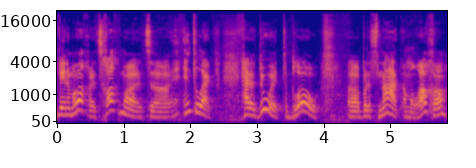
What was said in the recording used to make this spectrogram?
veina melacha. It's chachma. It's uh, intellect. How to do it to blow, uh, but it's not a melacha.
